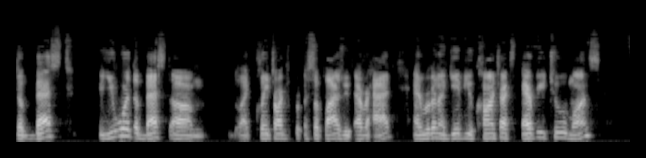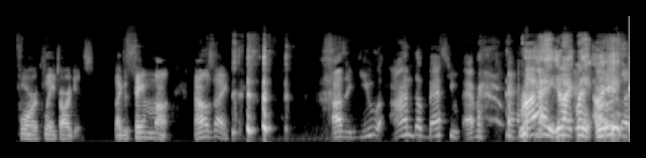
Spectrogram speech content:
the best. You were the best um, like clay target suppliers we've ever had, and we're gonna give you contracts every two months for clay targets, like the same amount. And I was like, I was like, you, I'm the best you've ever had. Right. You're like, wait, I was like,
